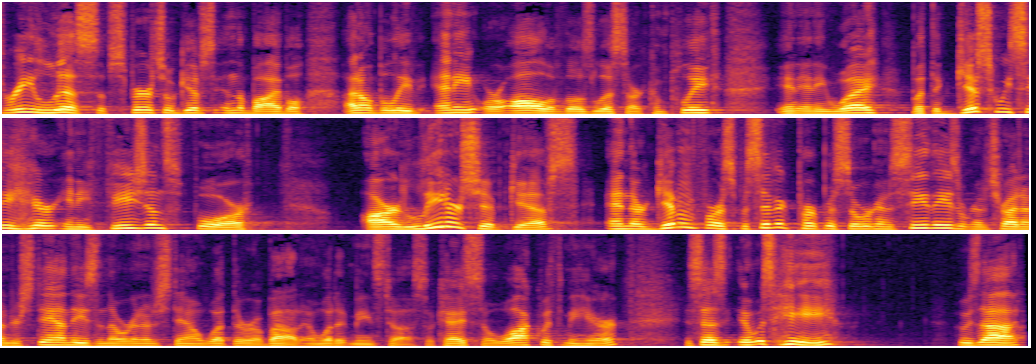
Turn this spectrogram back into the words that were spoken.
three lists of spiritual gifts in the Bible. I don't believe any or all of those lists are complete in any way. But the gifts we see here in Ephesians 4 are leadership gifts, and they're given for a specific purpose. So we're going to see these, we're going to try to understand these, and then we're going to understand what they're about and what it means to us. Okay, so walk with me here. It says, It was He, who's that?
